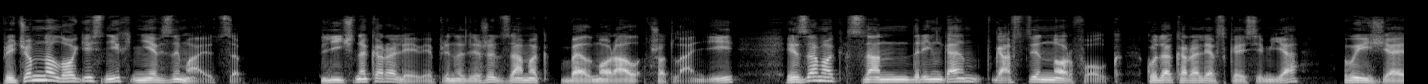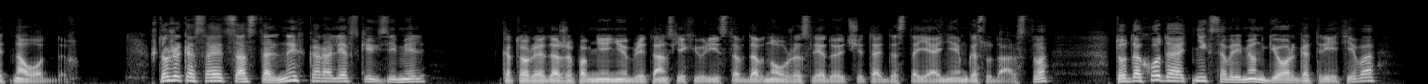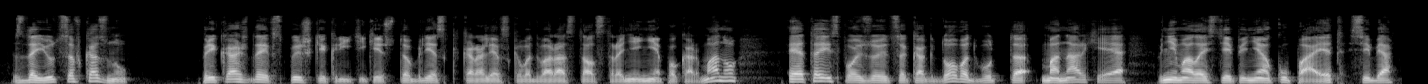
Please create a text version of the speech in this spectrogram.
причем налоги с них не взимаются. Лично королеве принадлежит замок Белморал в Шотландии и замок Сандрингем в графстве Норфолк, куда королевская семья выезжает на отдых. Что же касается остальных королевских земель, которые даже по мнению британских юристов давно уже следует считать достоянием государства, то доходы от них со времен Георга III сдаются в казну. При каждой вспышке критики, что блеск королевского двора стал стране не по карману, это используется как довод, будто монархия в немалой степени окупает себя.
